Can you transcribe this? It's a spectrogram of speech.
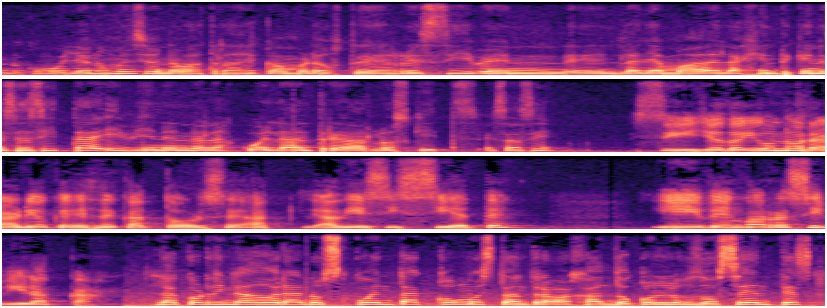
Bueno, como ya nos mencionabas tras de cámara, ustedes reciben eh, la llamada de la gente que necesita y vienen a la escuela a entregar los kits, ¿es así? Sí, yo doy un horario que es de 14 a, 17 y vengo a recibir acá. La coordinadora nos cuenta cómo están trabajando con los docentes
